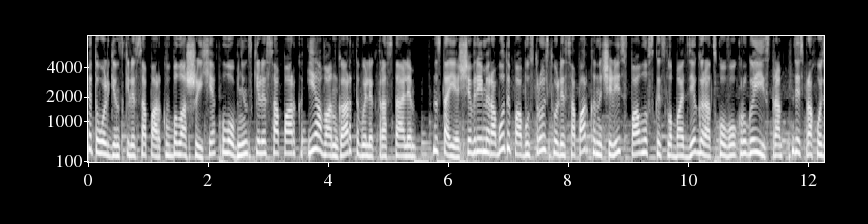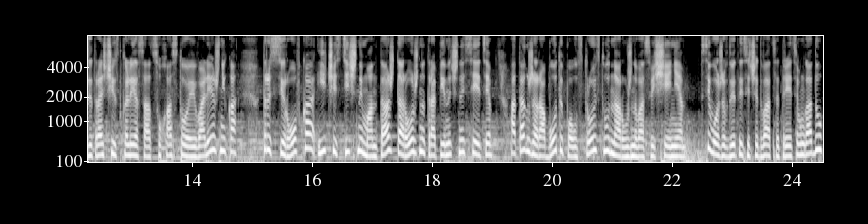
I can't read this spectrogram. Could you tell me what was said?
Это Ольгинский лесопарк в Балашихе, Лобнинский лесопарк и Авангард в Электростале. В настоящее время работы по обустройству лесопарка начались в Павловской слободе городского округа Истра. Здесь проходит расчистка леса от сухостоя и валежника, трассировка и частичный монтаж дорожно-тропиночной сети, а также работы по устройству наружного освещения. Всего же в 2023 году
